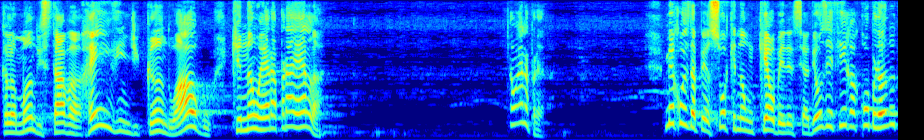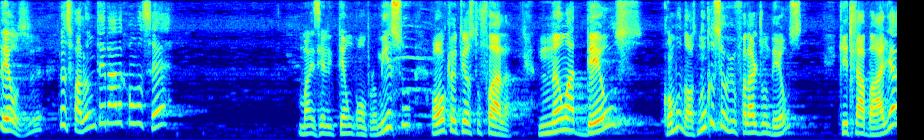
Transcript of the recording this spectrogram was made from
clamando, estava reivindicando algo que não era para ela. Não era para ela. Mesma coisa da pessoa que não quer obedecer a Deus e fica cobrando Deus. Deus fala, não tem nada com você. Mas ele tem um compromisso, olha o que o texto fala. Não há Deus como nós. Nunca se ouviu falar de um Deus que trabalha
